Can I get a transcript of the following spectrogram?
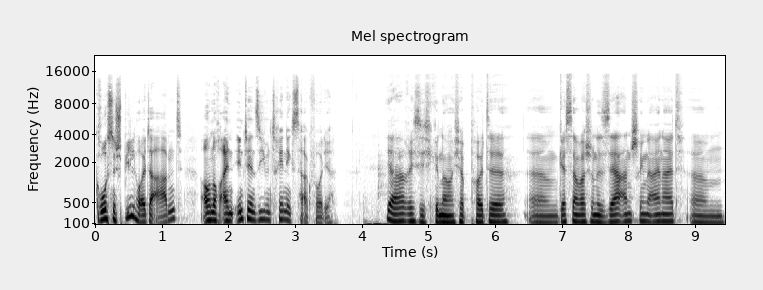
großen Spiel heute Abend auch noch einen intensiven Trainingstag vor dir. Ja, richtig, genau. Ich habe heute, ähm, gestern war schon eine sehr anstrengende Einheit. Ähm,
